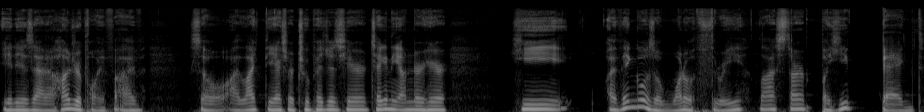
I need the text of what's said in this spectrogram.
it is at 100.5. So I like the extra two pitches here. Taking the under here. He, I think it was a 103 last start, but he begged,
